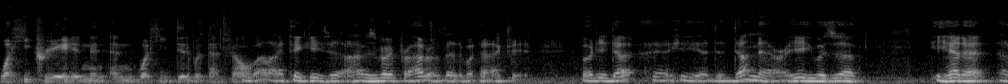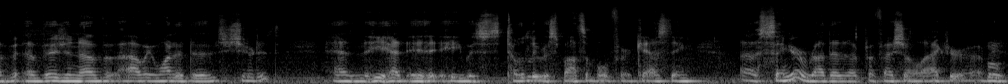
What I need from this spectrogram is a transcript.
what he created and, and what he did with that film? Well, I think he's, I was very proud of that. Actually, what he, do, he had done there. He was, uh, he had a, a, a vision of how he wanted to shoot it and he had he was totally responsible for casting a singer rather than a professional actor. I mean,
